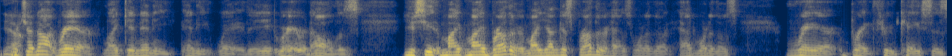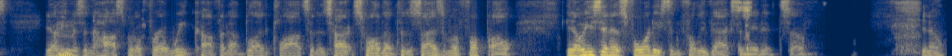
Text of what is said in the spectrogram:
Yeah. Which are not rare, like in any any way. They ain't rare at all. There's you see my my brother my youngest brother has one of the had one of those rare breakthrough cases. You know mm. he was in the hospital for a week coughing up blood clots and his heart swelled up to the size of a football. You know he's in his 40s and fully vaccinated so you know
